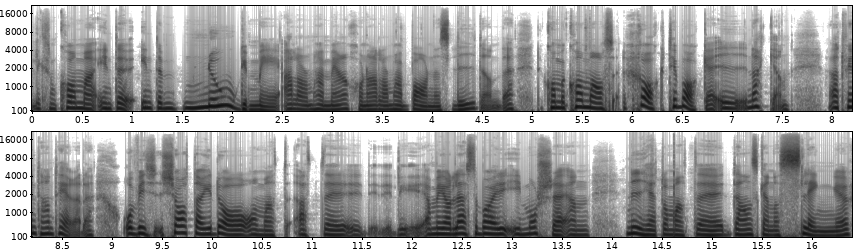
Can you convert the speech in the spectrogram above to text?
liksom komma, inte, inte nog med alla de här människorna, alla de här barnens lidande. Det kommer komma oss rakt tillbaka i nacken, att vi inte hanterar det. Och vi tjatar idag om att, att eh, jag läste bara i, i morse en nyhet om att eh, danskarna slänger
